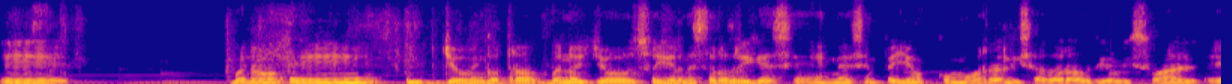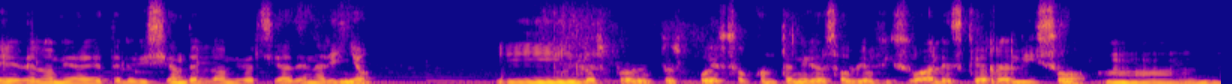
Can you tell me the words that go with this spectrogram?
Eh, bueno, eh, yo vengo, bueno, yo soy Ernesto Rodríguez, eh, me desempeño como realizador audiovisual eh, de la unidad de televisión de la Universidad de Nariño y los productos pues o contenidos audiovisuales que realizo mmm,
